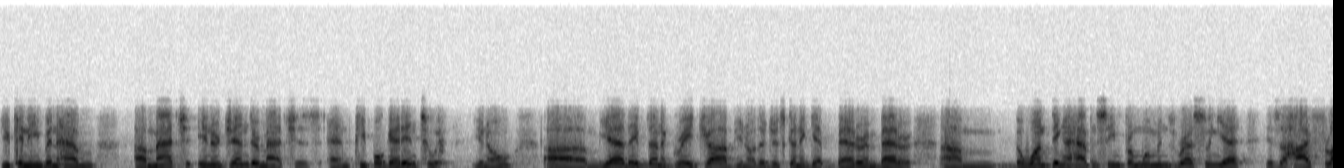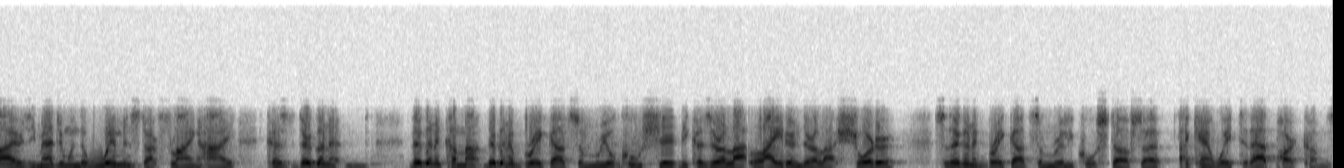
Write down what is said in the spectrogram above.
you can even have a match, intergender matches, and people get into it. You know, um, yeah, they've done a great job. You know, they're just going to get better and better. Um, the one thing I haven't seen from women's wrestling yet is the high flyers. Imagine when the women start flying high, because they're gonna they're gonna come out. They're gonna break out some real cool shit because they're a lot lighter and they're a lot shorter. So they're gonna break out some really cool stuff. So I, I can't wait till that part comes.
